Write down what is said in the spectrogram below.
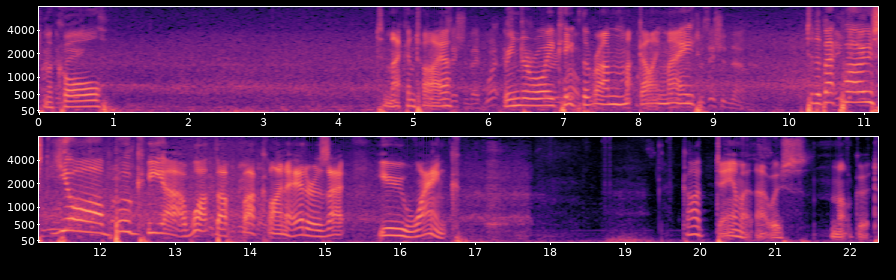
to McCall to McIntyre. Position. They've worked this attack Rinderoy, keep well. the run going, mate. To the back post. Your here. What the fuck kind of header is that? You wank. God damn it, that was not good.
